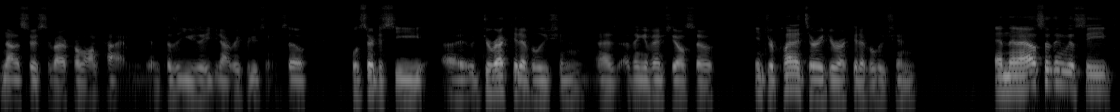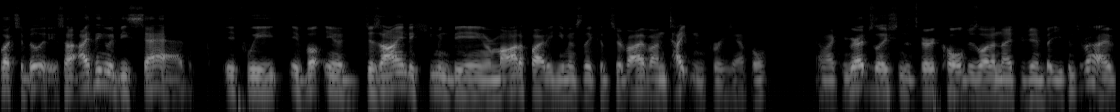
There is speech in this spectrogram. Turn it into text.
not necessarily survive for a long time because usually you're not reproducing so we'll start to see uh, directed evolution, as I think eventually also interplanetary directed evolution. And then I also think we'll see flexibility. So I think it would be sad if we you know designed a human being or modified a human so they could survive on Titan, for example. And like, congratulations, it's very cold, there's a lot of nitrogen, but you can survive.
